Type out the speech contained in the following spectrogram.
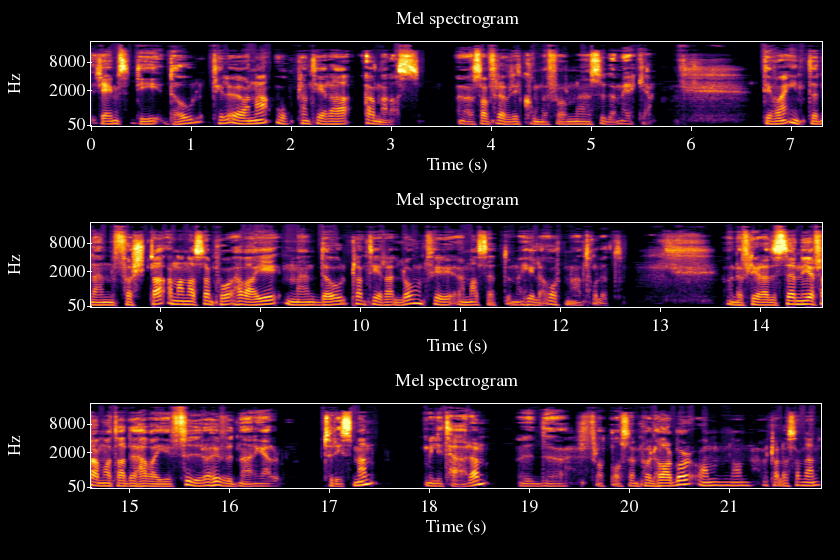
James D. Dole till öarna och plantera ananas, uh, som för övrigt kommer från Sydamerika. Det var inte den första ananasen på Hawaii, men Dole planterade långt fler än man sett under hela 1800-talet. Under flera decennier framåt hade Hawaii fyra huvudnäringar. Turismen, militären, vid eh, flottbasen Pearl Harbor, om någon hört talas om den,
